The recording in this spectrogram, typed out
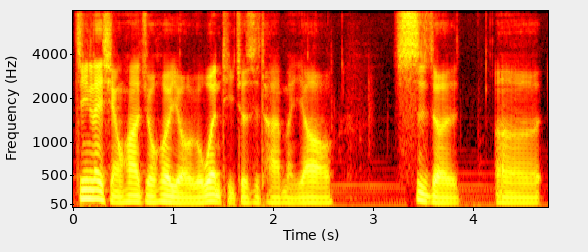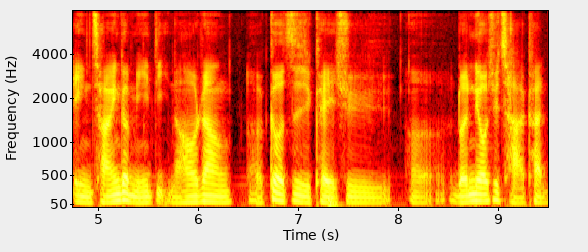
竞技类型的话，就会有个问题，就是他们要试着呃隐藏一个谜底，然后让呃各自可以去呃轮流去查看，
